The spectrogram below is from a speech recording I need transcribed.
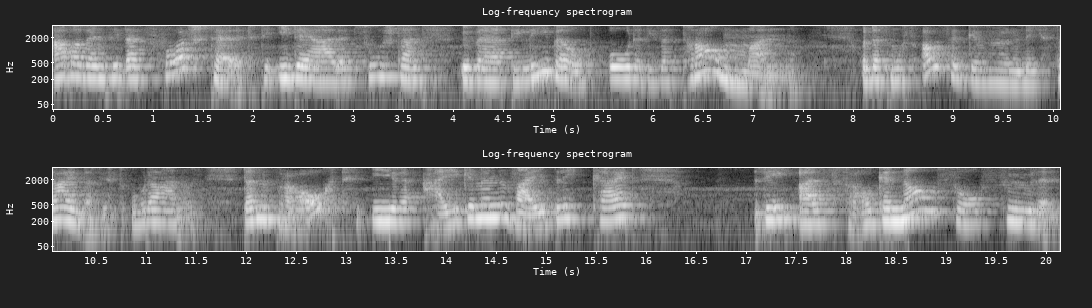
Aber wenn sie das vorstellt, die ideale Zustand über die Liebe oder dieser Traummann, und das muss außergewöhnlich sein, das ist Uranus, dann braucht ihre eigenen Weiblichkeit sie als Frau genauso fühlen.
